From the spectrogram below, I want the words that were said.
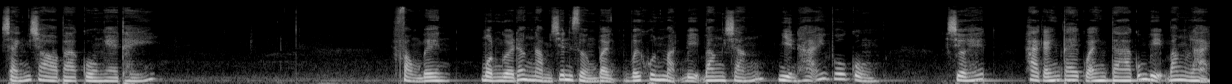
Tránh cho ba cô nghe thấy. Phòng bên, Một người đang nằm trên giường bệnh Với khuôn mặt bị băng trắng, Nhìn hãi vô cùng. Chưa hết, Hai cánh tay của anh ta cũng bị băng lại,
